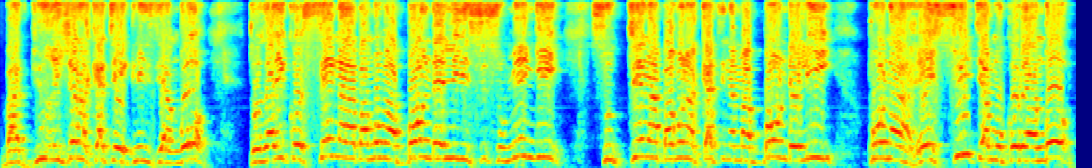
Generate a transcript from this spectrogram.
badirigant na kati ya eglize yango tozali kosenga na bango mabondeli lisusu mingi soutien na bango na kati na mabondeli mpona resuite ya mokolo yango.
